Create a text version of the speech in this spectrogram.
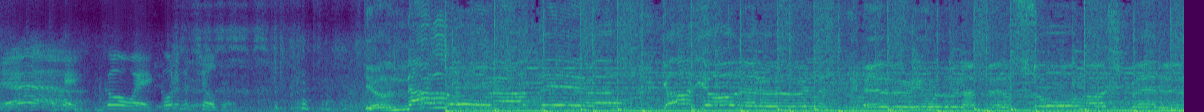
Yeah. Okay, go away. Go to the children. You're not alone out there. Got your letter and every word I felt so much better.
